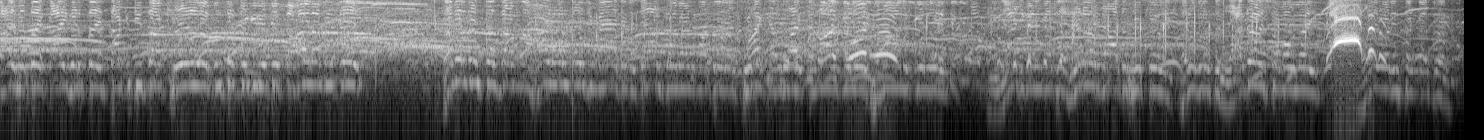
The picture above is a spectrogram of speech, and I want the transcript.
काय होतंय काय घडतंय? ताकदीचा खेळ मुसद्देगिरी येते पाहायला मिळते जबरदस्त सामना. हाय व्होल्टेज मॅच आणि त्याच दरम्यान मात्र या छोट्या खेळाडूने कमाल केली धमाल केली. या ठिकाणी मात्र रेडर बाद होतोय. खरोखरच वादळ शमवलंय. संघाचं.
